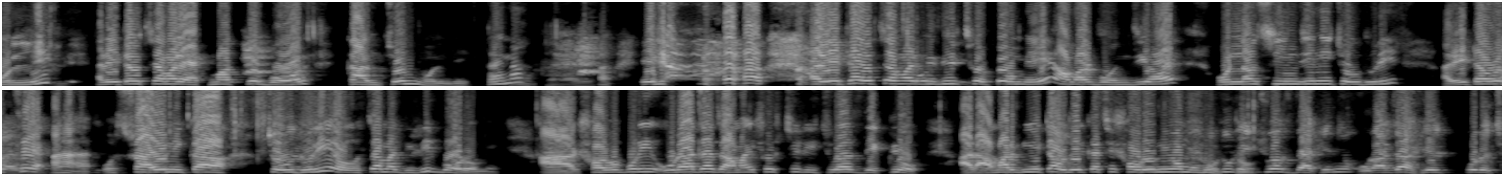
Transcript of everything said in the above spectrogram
মল্লিক, আর এটা হচ্ছে আমার একমাত্র বর, কাঞ্চন মল্লিক, তাই না? আর এটা হচ্ছে আমার দিদির ছোট মেয়ে, আমার বঞ্জি হয়। ওর নাম সৃঞ্জিনী চৌধুরী। আর এটা হচ্ছে শ্রায়নিকা চৌধুরী ও হচ্ছে আমার দিদির বড় মেয়ে। আর সর্বোপরি ওরা যা জামাই ষষ্ঠী রিচুয়াল দেখল আর আমার বিয়েটা ওদের কাছে স্মরণীয় মুহূর্ত। রিচুয়ালস দেখেনি ওরা যা হেল্প করেছে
